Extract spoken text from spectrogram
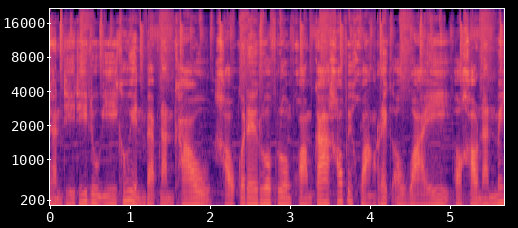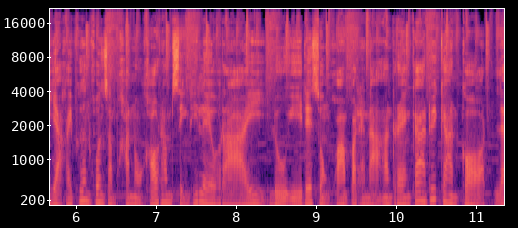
ทันทีที่ลูอีเขาเห็นแบบนั้นเข้า เขาก็ได้รวบรวมความกล้าเข้าไปขวางเร็กเอาไว้ เพราะเขานั้นไม่อยากให้เพื่อนคนสำคัญของเขาทำสิ่งที่เลวร้าย ลูอีได้ส่งความปรารถนาอันแรงกล้าด้วยการกอด และ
